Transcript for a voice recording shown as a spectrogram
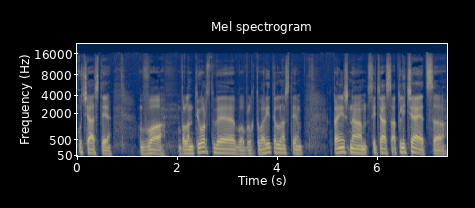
участие в волонтерстве, в благотворительности. Конечно, сейчас отличается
